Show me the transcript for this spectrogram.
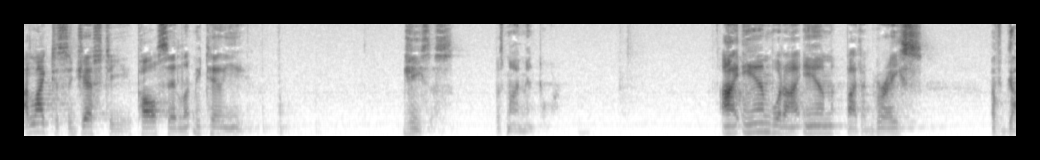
I'd like to suggest to you, Paul said, let me tell you, Jesus was my mentor. I am what I am by the grace of God.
